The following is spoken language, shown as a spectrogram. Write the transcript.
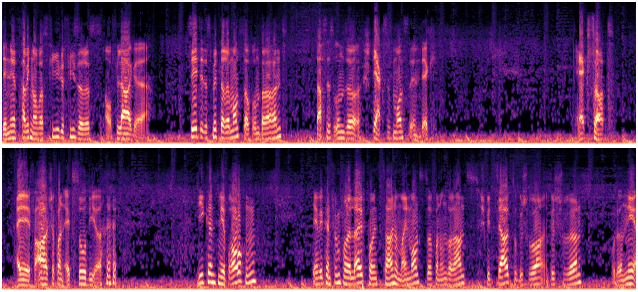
Denn jetzt habe ich noch was viel gefieseres auf Lager. Seht ihr das mittlere Monster auf unserer Hand? Das ist unser stärkstes Monster im Deck. Exot. Eine Verarsche von Exodia. Die könnten wir brauchen, denn wir können 500 Life Points zahlen, um ein Monster von unserer Hand spezial zu beschwören. Oder nee,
